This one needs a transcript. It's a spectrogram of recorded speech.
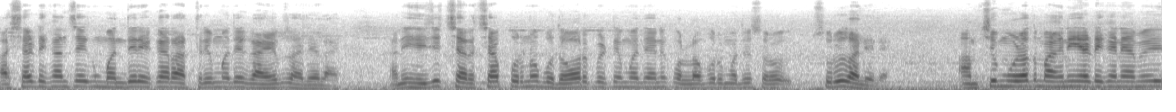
अशा ठिकाणचं एक मंदिर एका रात्रीमध्ये गायब झालेलं आहे. आणि ही जी चर्चा पूर्ण बुधवार पेठेमध्ये आणि कोल्हापूरमध्ये सुरू सुरू झालेली आहे. आमची मुळात मागणी या ठिकाणी आम्ही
